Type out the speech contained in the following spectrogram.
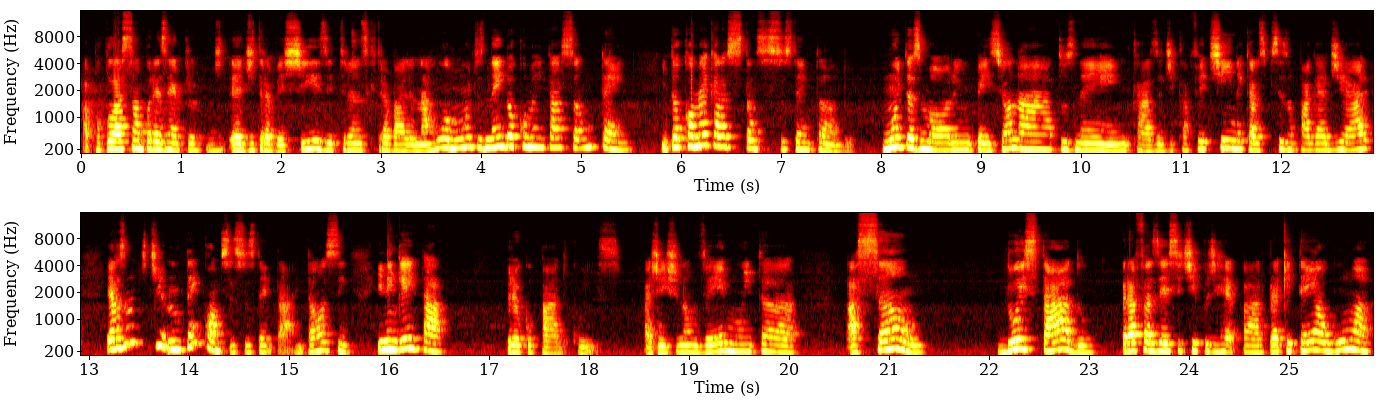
A população, por exemplo, de, é, de travestis e trans que trabalham na rua, muitos nem documentação têm. Então, como é que elas estão se sustentando? Muitas moram em pensionatos, né, em casa de cafetina, que elas precisam pagar diário, e elas não, não têm como se sustentar. Então, assim, e ninguém está preocupado com isso. A gente não vê muita ação do Estado para fazer esse tipo de reparo, para que tenha alguma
